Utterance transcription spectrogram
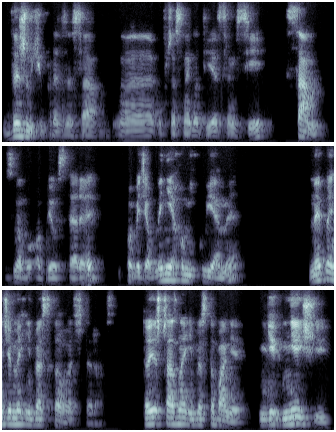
Wyrzucił prezesa e, ówczesnego TSMC, sam znowu objął stery i powiedział: My nie chomikujemy, my będziemy inwestować teraz. To jest czas na inwestowanie. Niech mniejsi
